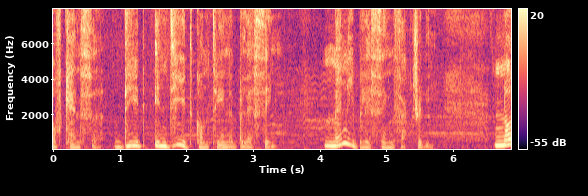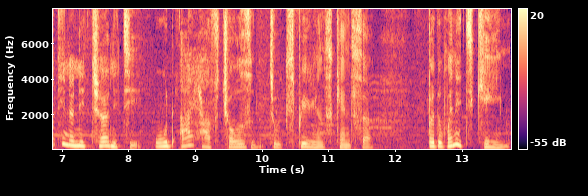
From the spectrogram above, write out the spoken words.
Of cancer did indeed contain a blessing. Many blessings, actually. Not in an eternity would I have chosen to experience cancer, but when it came,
